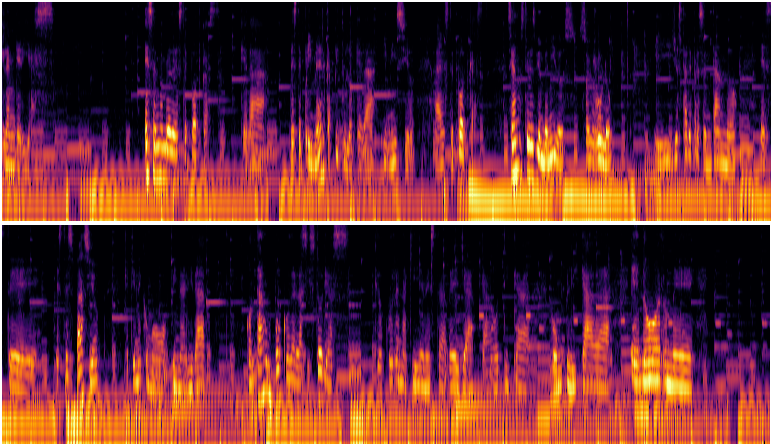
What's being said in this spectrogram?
Chilanguerías. Es el nombre de este podcast que da, de este primer capítulo que da inicio a este podcast. Sean ustedes bienvenidos, soy Rulo y yo estaré presentando este, este espacio que tiene como finalidad contar un poco de las historias que ocurren aquí en esta bella, caótica, complicada, enorme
